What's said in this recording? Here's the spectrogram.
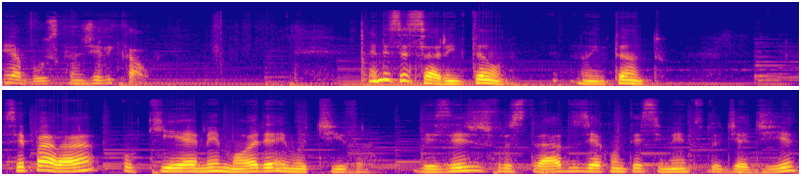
e a busca angelical. É necessário, então, no entanto, separar o que é memória emotiva, desejos frustrados e acontecimentos do dia a dia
